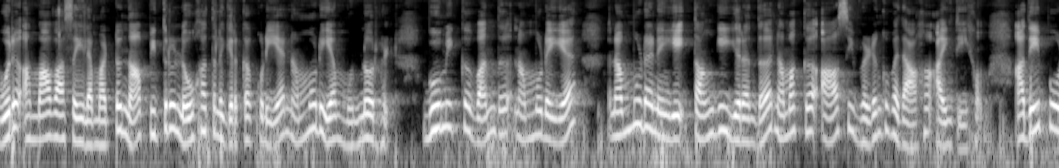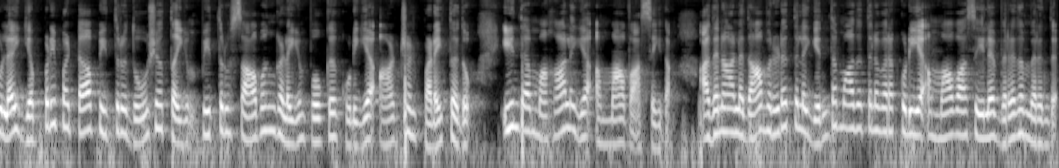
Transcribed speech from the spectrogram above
ஒரு அமாவாசையில் மட்டும்தான் பித்ரு லோகத்தில் இருக்கக்கூடிய நம்முடைய முன்னோர்கள் பூமிக்கு வந்து நம்முடைய நம்முடனேயே தங்கி இருந்து நமக்கு ஆசி வழங்குவதாக தீகும் அதே போல எப்படிப்பட்ட பித்ரு தோஷத்தையும் பித்ரு சாபங்களையும் போக்கக்கூடிய ஆற்றல் படைத்ததும் இந்த மகாலய அமாவாசை தான் அதனால தான் வருடத்தில் எந்த மாதத்தில் வரக்கூடிய அமாவாசையில் விரதம் இருந்து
